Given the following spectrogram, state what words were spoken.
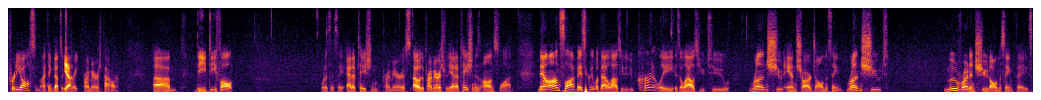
pretty awesome. I think that's a yeah. great Primaris power. Um, the default what does that say? Adaptation Primaris. Oh, the Primaris for the adaptation is Onslaught. Now, Onslaught, basically what that allows you to do currently is allows you to run, shoot, and charge all in the same run, shoot, move, run, and shoot all in the same phase.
